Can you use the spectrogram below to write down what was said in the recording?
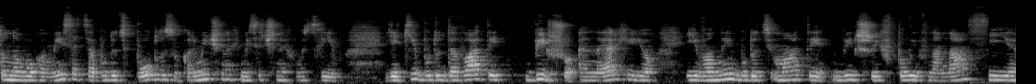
до нового місяця будуть поблизу кармічних місячних вузлів, які будуть давати більшу енергію, і вони будуть мати більший вплив на нас. І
